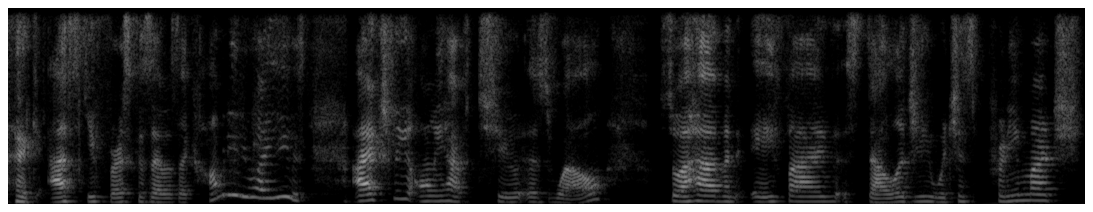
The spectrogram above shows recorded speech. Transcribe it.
like ask you first because I was like, how many do I use? I actually only have two as well. So I have an A5 Stalogy, which is pretty much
